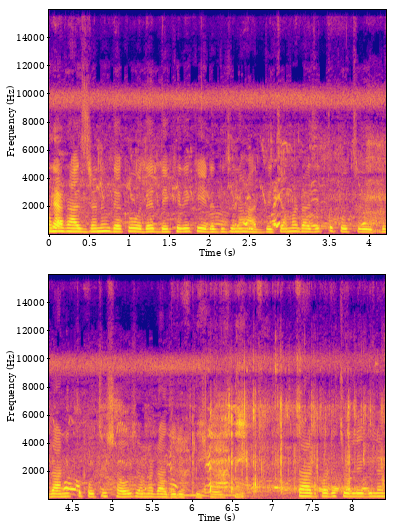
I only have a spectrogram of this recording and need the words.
আমার রাজরানীও দেখো ওদের দেখে দেখে এরা দুজনে হাত দিচ্ছে। আমার রাজের তো প্রচুর রানীর তো প্রচুর সাহস আমার রাজের একটু সাহস নেই। তারপরে চলে গেলাম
